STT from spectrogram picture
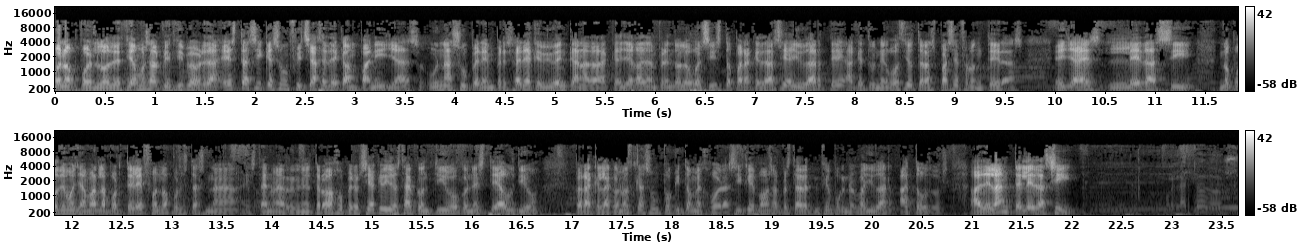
Bueno, pues lo decíamos al principio, ¿verdad? Esta sí que es un fichaje de campanillas, una superempresaria que vive en Canadá, que ha llegado a Emprendo Luego Existo para quedarse y ayudarte a que tu negocio traspase fronteras. Ella es Leda Sí. No podemos llamarla por teléfono, pues esta es una, está en una reunión de trabajo, pero sí ha querido estar contigo con este audio para que la conozcas un poquito mejor. Así que vamos a prestar atención porque nos va a ayudar a todos. Adelante, Leda Sí. Hola a todos,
